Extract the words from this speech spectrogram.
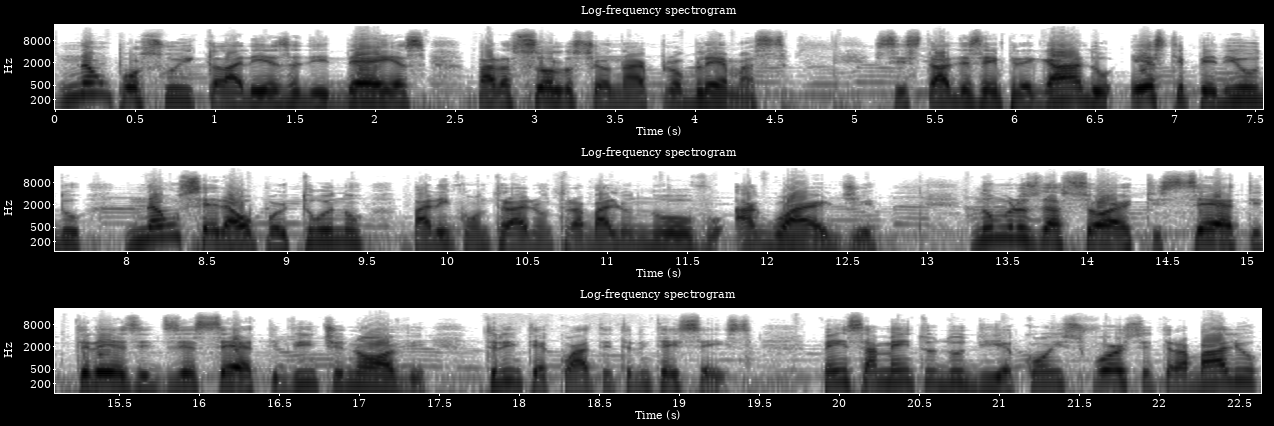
não possui clareza de ideias para solucionar problemas. Se está desempregado, este período não será oportuno para encontrar um trabalho novo. Aguarde. Números da sorte: 7, 13, 17, 29, 34 e 36. Pensamento do dia: com esforço e trabalho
